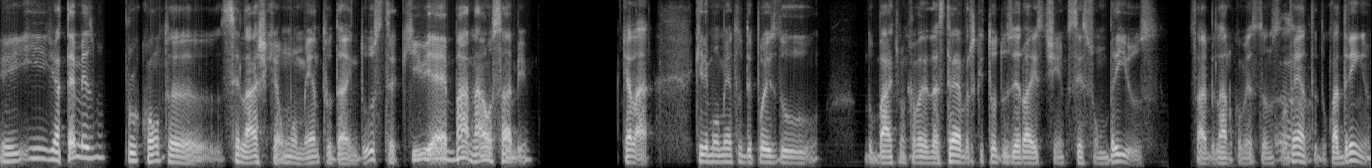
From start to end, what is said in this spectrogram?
E, e até mesmo por conta, sei lá, acho que é um momento da indústria que é banal, sabe? Aquela, aquele momento depois do, do Batman Cavaleiro das Trevas, que todos os heróis tinham que ser sombrios, sabe? Lá no começo dos anos uhum. 90, do quadrinho,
